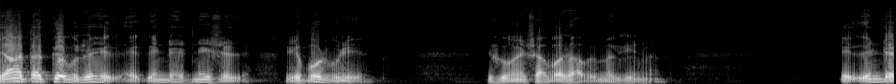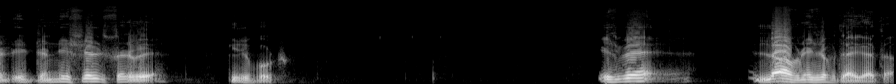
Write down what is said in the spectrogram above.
یہاں تک کہ مجھے ایک انٹرنیشنل رپورٹ ملی جس کو میں چھاپا تھا اپنی میگزین میں ایک انٹرنیشنل سروے کی رپورٹ اس میں لا آف نیچر بتایا گیا تھا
